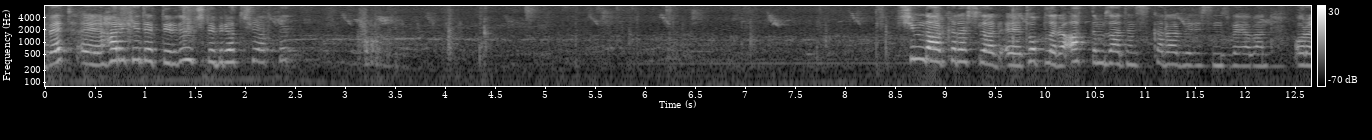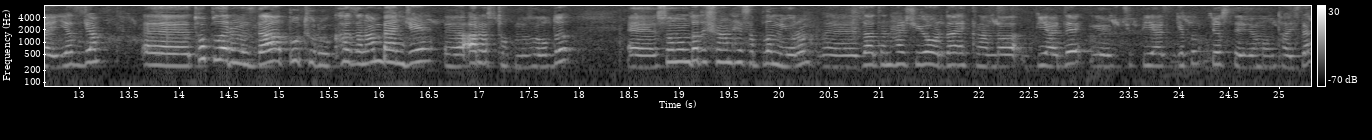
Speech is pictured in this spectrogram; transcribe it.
Evet, e, hareket ettirdi. Üçte bir atış yaptık. Şimdi arkadaşlar e, topları attım zaten siz karar verirsiniz veya ben oraya yazacağım. E, toplarımızda bu turu kazanan bence e, Aras topumuz oldu. E, sonunda da şu an hesaplamıyorum. E, zaten her şeyi orada ekranda bir yerde e, küçük bir yer yapıp göstereceğim montajda.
